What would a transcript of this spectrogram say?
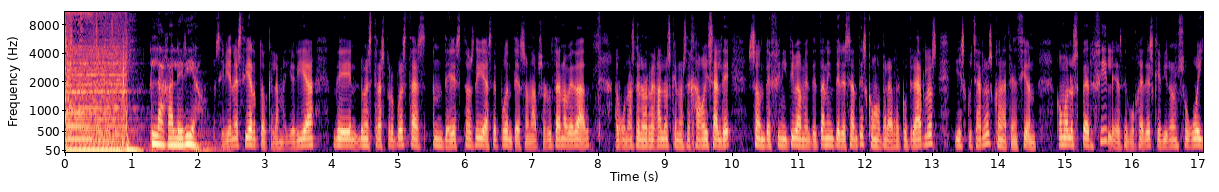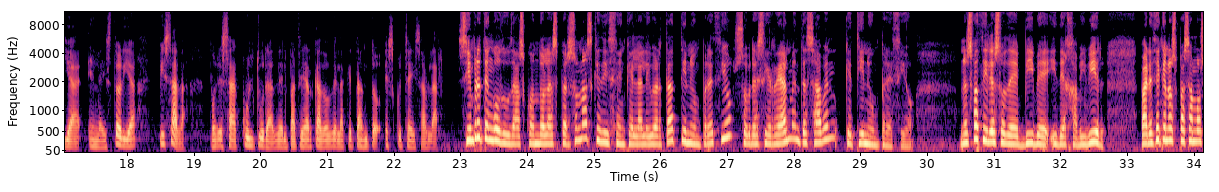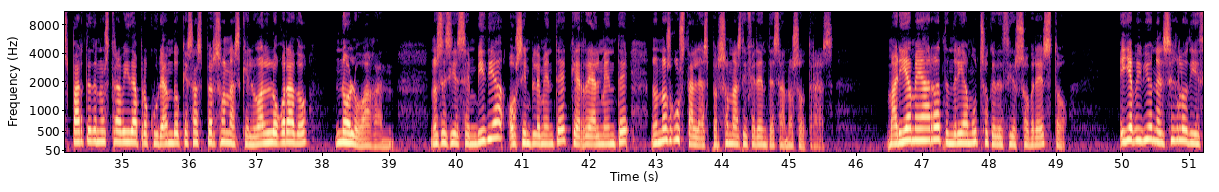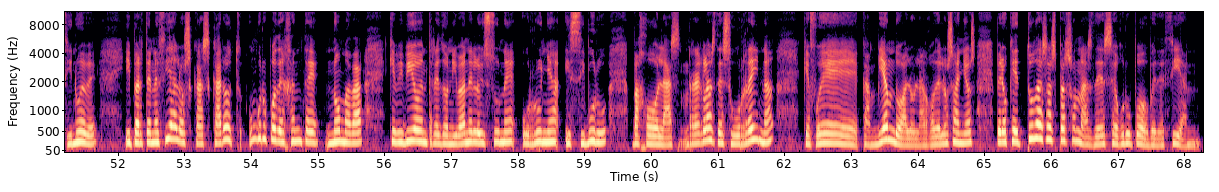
La Galería. Si bien es cierto que la mayoría de nuestras propuestas de estos días de puente son absoluta novedad, algunos de los regalos que nos deja Goisalde son definitivamente tan interesantes como para recuperarlos y escucharlos con atención, como los perfiles de mujeres que vieron su huella en la historia pisada por esa cultura del patriarcado de la que tanto escucháis hablar. Siempre tengo dudas cuando las personas que dicen que la libertad tiene un precio sobre si realmente saben que tiene un precio. No es fácil eso de vive y deja vivir. Parece que nos pasamos parte de nuestra vida procurando que esas personas que lo han logrado no lo hagan. No sé si es envidia o simplemente que realmente no nos gustan las personas diferentes a nosotras. María Mearra tendría mucho que decir sobre esto. Ella vivió en el siglo XIX y pertenecía a los Cascarot, un grupo de gente nómada que vivió entre Don Iván Eloizune, Urruña y Siburu bajo las reglas de su reina, que fue cambiando a lo largo de los años, pero que todas las personas de ese grupo obedecían.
